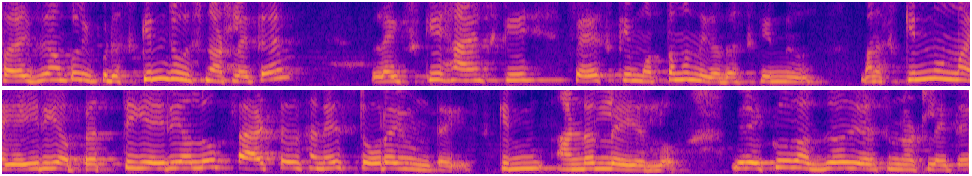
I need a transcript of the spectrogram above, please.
ఫర్ ఎగ్జాంపుల్ ఇప్పుడు స్కిన్ చూసినట్లయితే లెగ్స్కి హ్యాండ్స్కి ఫేస్కి మొత్తం ఉంది కదా స్కిన్ మన స్కిన్ ఉన్న ఏరియా ప్రతి ఏరియాలో ఫ్యాట్ సెల్స్ అనేవి స్టోర్ అయి ఉంటాయి స్కిన్ అండర్ లేయర్లో. మీరు ఎక్కువగా అబ్జర్వ్ చేస్తున్నట్లయితే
